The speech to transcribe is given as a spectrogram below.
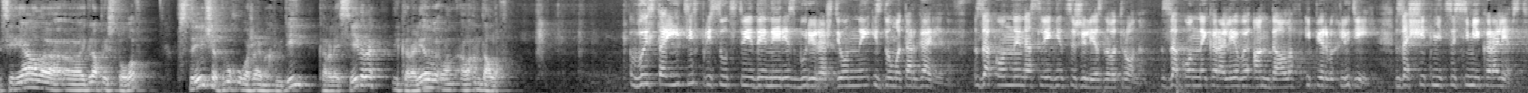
сериала э, «Игра престолов», встреча двух уважаемых людей, короля Севера и королевы Андалов. Вы стоите в присутствии Дейнерис Бурерожденной из дома Таргариенов, законной наследницы Железного Трона, законной королевы Андалов и Первых Людей, защитницы Семи Королевств,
